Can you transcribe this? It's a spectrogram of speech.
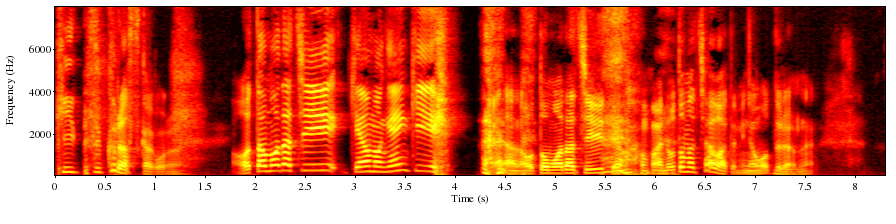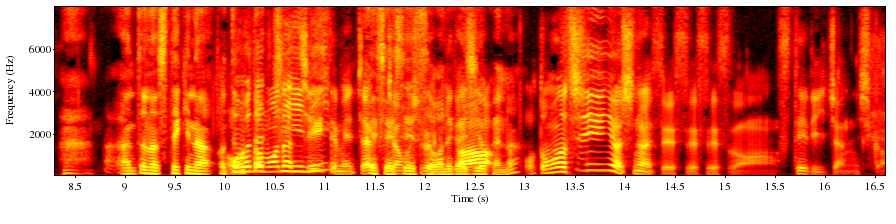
キッズクラスか、これ。お友達今日も元気 あのお友達って、お前のお友達ちゃうわってみんな思ってるよね。あんたの素敵なお友達お友達っにてめちゃくちゃ。SSS をお願いしようかなあ。お友達にはしないです、SSS は。ステディちゃんにしか。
